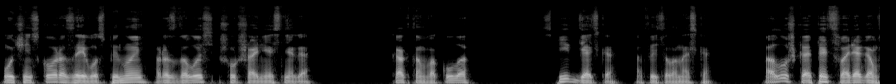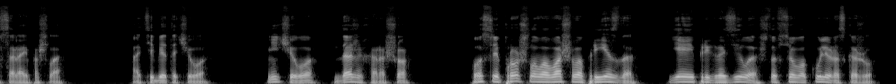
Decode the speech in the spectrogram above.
Очень скоро за его спиной раздалось шуршание снега. «Как там Вакула?» «Спит дядька», — ответила Наська. «А Лушка опять с варягом в сарай пошла». «А тебе-то чего?» «Ничего, даже хорошо. После прошлого вашего приезда я ей пригрозила, что все Вакуле расскажу.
